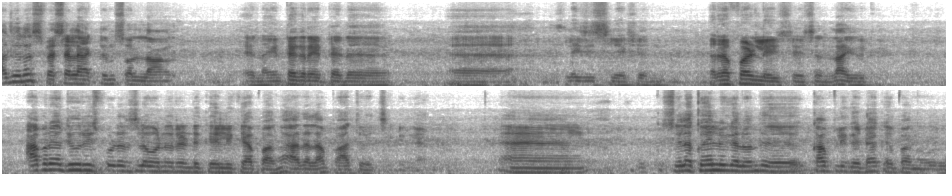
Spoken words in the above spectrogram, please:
அதில் ஸ்பெஷல் ஆக்டுன்னு சொல்லலாம். என்ன இன்டகிரேட்டடு லெஜிஸ்லேஷன் ரெஃபர்ட் லெஜிஸ்லேஷன்லாம் இருக்குது அப்புறம் ஜூரி ஸ்டூடெண்ட்ஸில் ஒன்று ரெண்டு கேள்வி கேட்பாங்க. அதெல்லாம் பார்த்து வச்சுக்கோங்க. சில கேள்விகள் வந்து காம்ப்ளிகேட்டாக கேட்பாங்க. ஒரு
